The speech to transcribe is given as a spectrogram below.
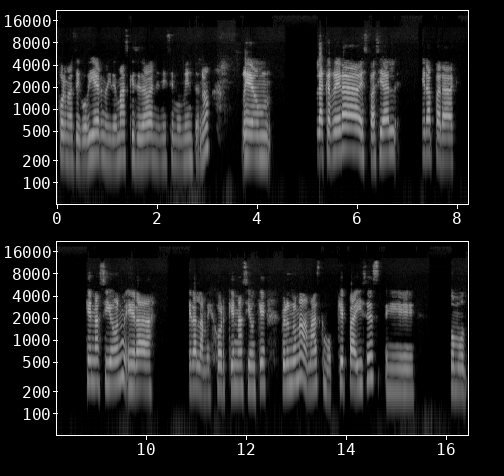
formas de gobierno y demás que se daban en ese momento, ¿no? Em, la carrera espacial era para qué nación era era la mejor, qué nación, qué, pero no nada más como qué países, eh, como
